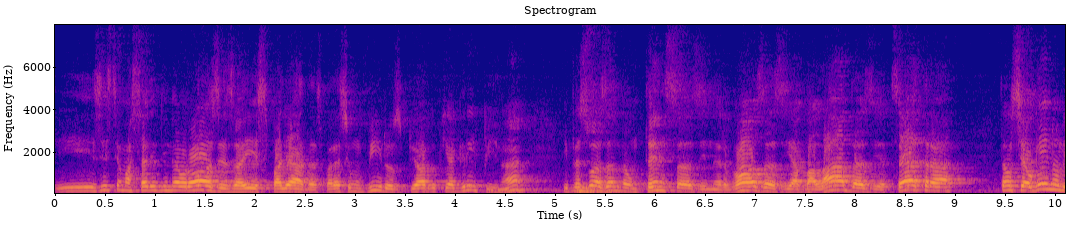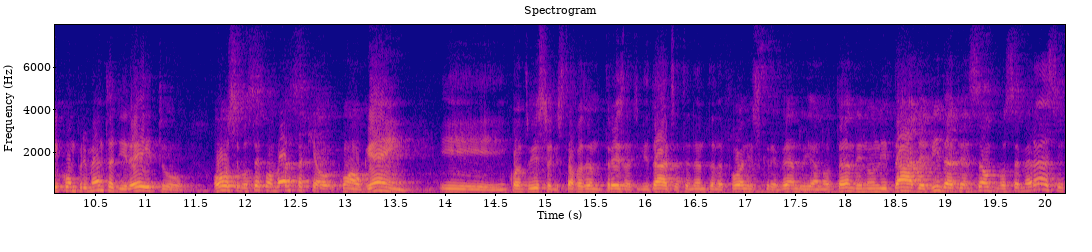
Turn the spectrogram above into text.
E existe uma série de neuroses aí espalhadas. Parece um vírus, pior do que a gripe, né? E pessoas andam tensas e nervosas e abaladas e etc. Então, se alguém não lhe cumprimenta direito, ou se você conversa com alguém e enquanto isso ele está fazendo três atividades, atendendo telefone, escrevendo e anotando, e não lhe dá a devida atenção que você merece,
